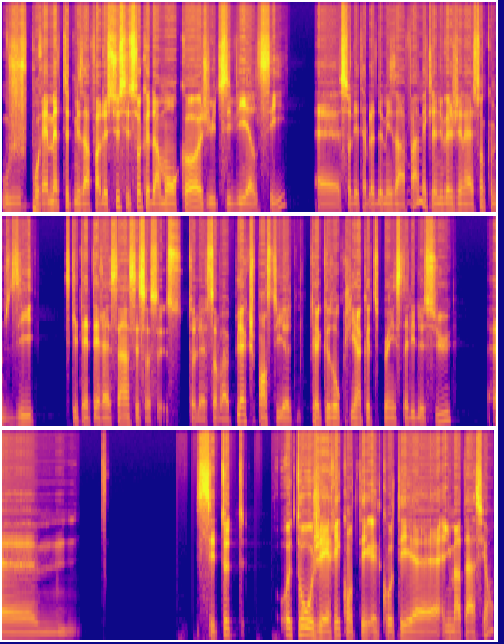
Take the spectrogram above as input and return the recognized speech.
où je pourrais mettre toutes mes affaires dessus. C'est sûr que dans mon cas, j'ai utilisé VLC sur les tablettes de mes enfants, mais avec la nouvelle génération, comme je dis, ce qui est intéressant, c'est ça. Tu as le serveur Plex. Je pense qu'il y a quelques autres clients que tu peux installer dessus. c'est tout auto-géré côté, côté euh, alimentation.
